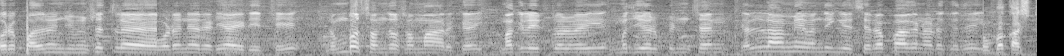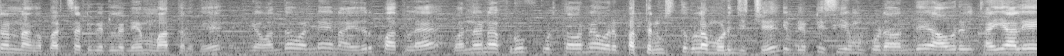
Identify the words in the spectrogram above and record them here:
ஒரு பதினஞ்சு நிமிஷத்தில் உடனே ரெடி ஆகிடுச்சு ரொம்ப சந்தோஷமாக இருக்குது மகளிர் துறை முதியோர் பென்ஷன் எல்லாமே வந்து இங்கே சிறப்பாக நடக்குது. ரொம்ப கஷ்டம் நாங்கள் பர்த் சர்டிஃபிகேட்டில் நேம் மாத்துறது. இங்க வந்த உடனே நான் எதிர்பார்க்கல. வந்தோடனே ப்ரூஃப் கொடுத்த உடனே ஒரு பத்து நிமிஷத்துக்குள்ள முடிஞ்சிச்சு. டெப்டி சிஎம் கூட வந்து அவரு கையாலே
